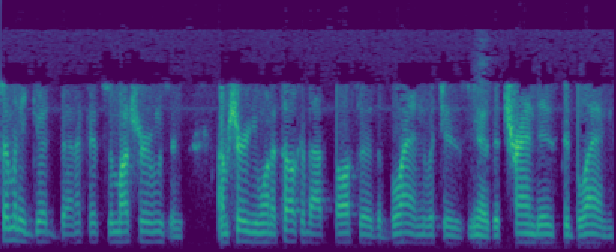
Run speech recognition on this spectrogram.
so many good benefits of mushrooms, and I'm sure you want to talk about also the blend, which is you know the trend is to blend.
